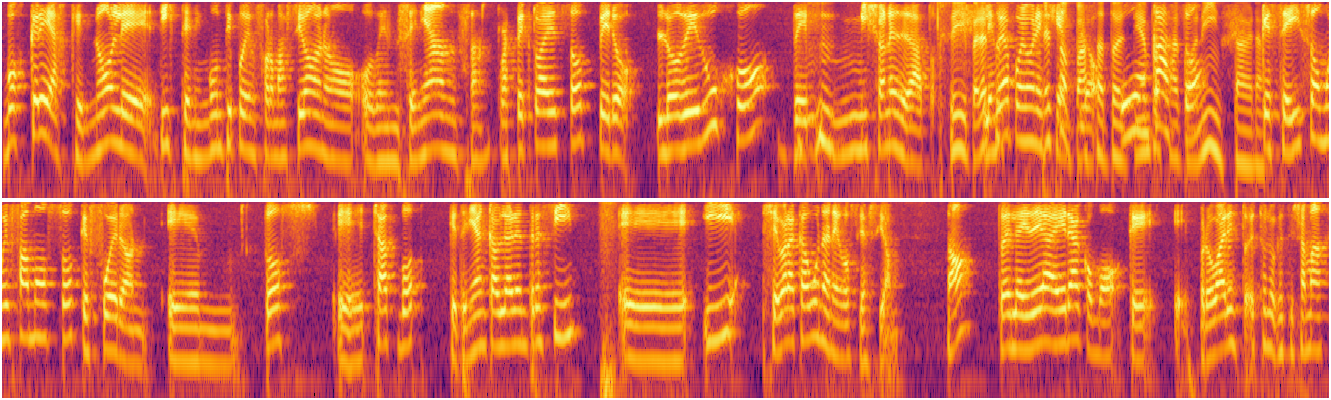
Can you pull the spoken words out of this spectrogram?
vos creas que no le diste ningún tipo de información o, o de enseñanza respecto a eso, pero lo dedujo de millones de datos. Sí, pero Les eso voy a poner un eso ejemplo. pasa todo el un tiempo caso con Instagram. que se hizo muy famoso, que fueron eh, dos eh, chatbots que tenían que hablar entre sí eh, y llevar a cabo una negociación, ¿no? Entonces la idea era como que eh, probar esto, esto es lo que se llama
